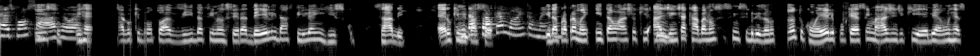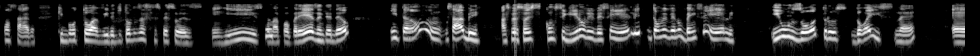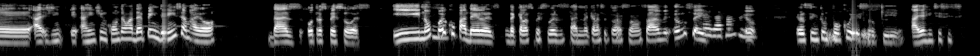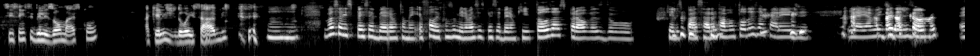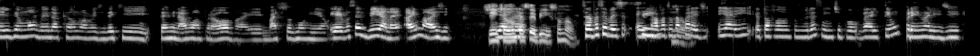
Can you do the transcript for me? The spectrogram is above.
Isso, irresponsável, é. irresponsável que botou a vida financeira dele e da filha em risco, sabe? Era o que e me da passou. própria mãe também. E da né? própria mãe. Então, acho que a Hum. gente acaba não se sensibilizando tanto com ele, porque essa imagem de que ele é um irresponsável, que botou a vida de todas essas pessoas em risco, na pobreza, entendeu? Então, sabe, as pessoas conseguiram viver sem ele e estão vivendo bem sem ele. E os outros dois, né, é, a, gente, a gente encontra uma dependência maior das outras pessoas. E não foi culpa delas, daquelas pessoas estarem naquela situação, sabe? Eu não sei. Exatamente. Eu- Eu sinto um pouco isso, que aí a gente se, se sensibilizou mais com aqueles dois, sabe? Uhum. Vocês perceberam também, eu falei com o Zumira, mas vocês perceberam que todas as provas do que eles passaram estavam todas na parede. E aí, à medida das eles eles iam movendo a cama à medida que terminavam a prova e mais pessoas morriam. E aí você via, né, a imagem. Gente, E eu não aí- percebi isso, não. Você vai perceber isso, ele Sim. tava tudo na Não. parede. E aí eu tava falando com os Zumira assim, tipo, velho, tem um prêmio ali de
